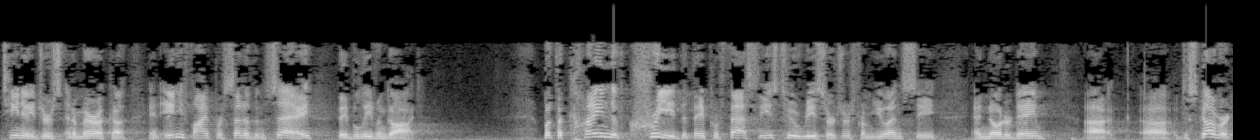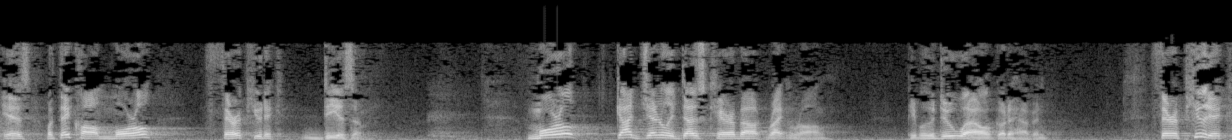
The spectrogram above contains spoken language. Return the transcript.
teenagers in America, and 85% of them say they believe in God. But the kind of creed that they profess, these two researchers from UNC and Notre Dame uh, uh, discovered is what they call moral therapeutic deism. Moral, God generally does care about right and wrong. People who do well go to heaven. Therapeutic,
